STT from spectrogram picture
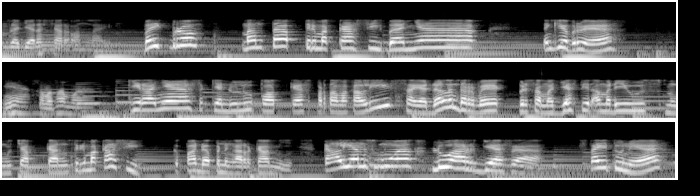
pembelajaran secara online. Baik, Bro. Mantap. Terima kasih banyak. Thank you ya, Bro ya. Iya, sama-sama. Kiranya sekian dulu podcast pertama kali. Saya Dalen Darbek bersama Justin Amadeus mengucapkan terima kasih kepada pendengar kami. Kalian semua luar biasa. Stay tune ya.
